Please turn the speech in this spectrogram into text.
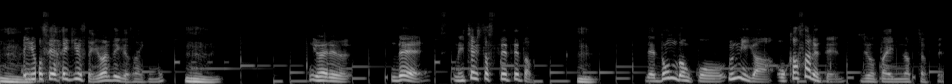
うん。海洋性廃棄物って言われてるけど、最近ね。うん。いわゆる、で、めちゃくちゃ捨ててたの。うんで、どんどんこう、海が侵されてる状態になっちゃって。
